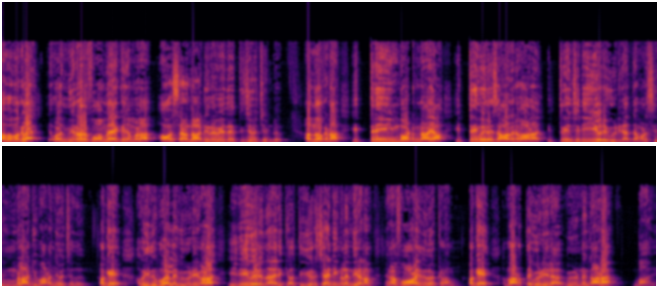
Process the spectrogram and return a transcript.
അപ്പൊ മക്കളെ നമ്മൾ മിറർ ഫോമിലേക്ക് നമ്മൾ അവസാനം ഡിറൈവ് ചെയ്ത് എത്തിച്ചു വെച്ചിട്ടുണ്ട്. അത് നോക്കടാ ഇത്രയും ഇമ്പോർട്ടന്റ് ആയ ഇത്രയും വലിയൊരു സാധനമാണ് ഇത്രയും ചെറിയൊരു വീടിനകത്ത് നമ്മൾ സിമ്പിൾ ആക്കി പറഞ്ഞു വെച്ചത്. ഓക്കെ അപ്പോൾ ഇതുപോലുള്ള വീഡിയോകൾ ഇനിയും വരുന്നതായിരിക്കും. തീർച്ചയായും നിങ്ങൾ എന്ത് ചെയ്യണം? നിങ്ങൾ ഫോളോ ചെയ്ത് വെക്കണം. ഓക്കെ അപ്പോൾ അടുത്ത വീഡിയോയിൽ വീണ്ടും കാണാം. ബൈ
